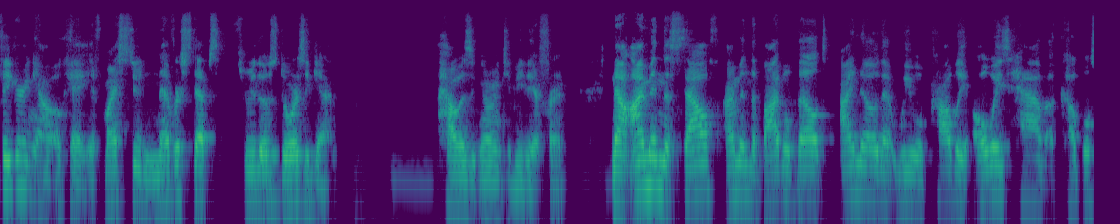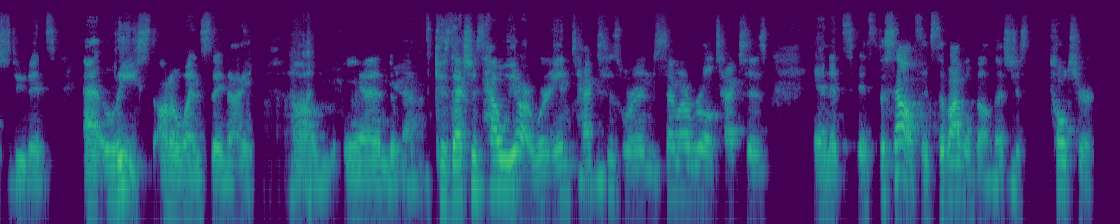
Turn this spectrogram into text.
figuring out, okay, if my student never steps through those doors again, how is it going to be different? Now, I'm in the South, I'm in the Bible Belt. I know that we will probably always have a couple students at least on a Wednesday night. Um, and because yeah. that's just how we are. We're in mm-hmm. Texas, we're in semi rural Texas, and it's, it's the South, it's the Bible Belt. That's mm-hmm. just culture.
